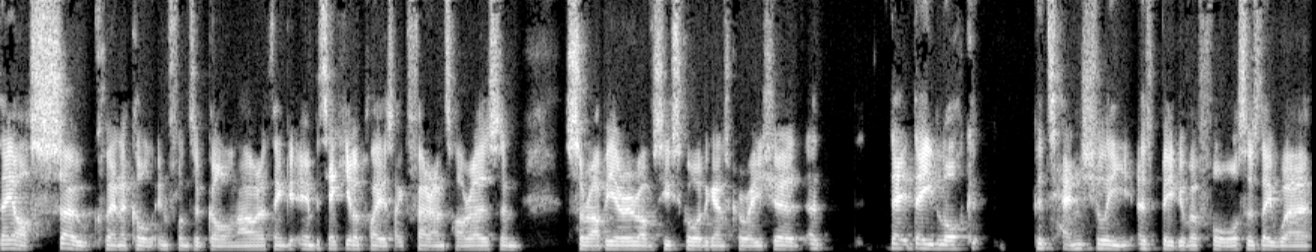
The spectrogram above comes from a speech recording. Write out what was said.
they are so clinical in front of goal now, and I think in particular players like Ferran Torres and Sarabia, who obviously scored against Croatia, uh, they they look potentially as big of a force as they were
